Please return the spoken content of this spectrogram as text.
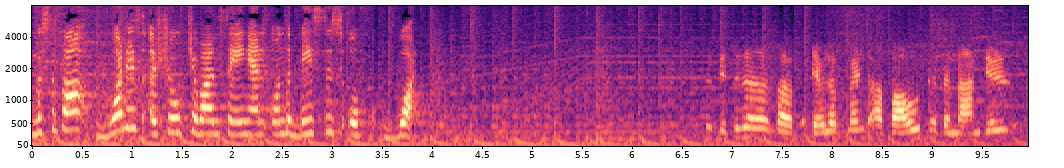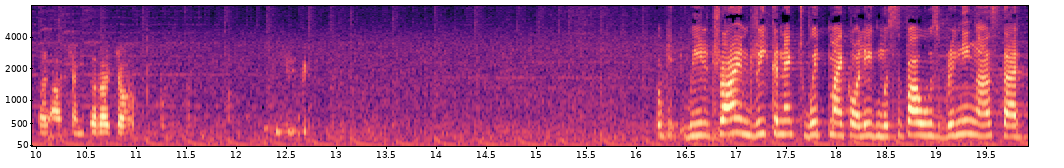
Mustafa, what is Ashok Chavan saying and on the basis of what? This is a, uh, development about the Nanded uh, Shankara Chowk. Okay, we'll try and reconnect with my colleague Mustafa, who's bringing us that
